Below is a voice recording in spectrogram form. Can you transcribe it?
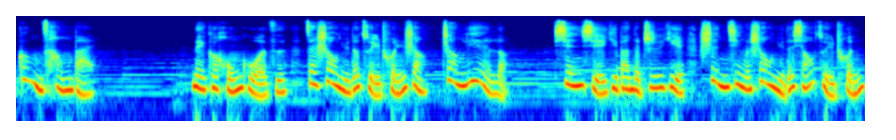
更苍白。那颗红果子在少女的嘴唇上胀裂了，鲜血一般的汁液渗进了少女的小嘴唇，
